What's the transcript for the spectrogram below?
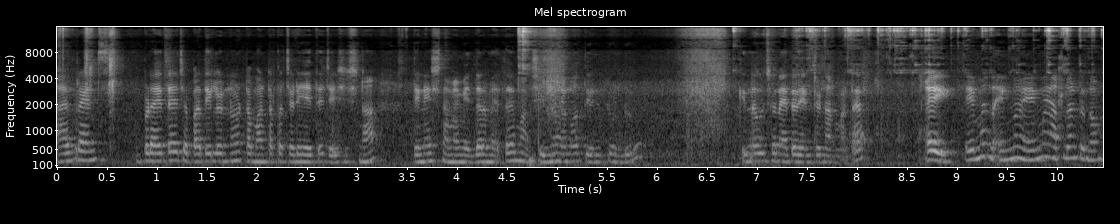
హాయ్ ఫ్రెండ్స్ ఇప్పుడైతే చపాతీలను టమాటా పచ్చడి అయితే చేసేసిన. తినేసిన మేము ఇద్దరం అయితే. మా చిన్న ఏమో తింటుండు. కింద కూర్చొని అయితే తింటున్నా అనమాట ఏయ్ ఏమన్నా ఏమో ఏమో అట్లా అంటున్నావు?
